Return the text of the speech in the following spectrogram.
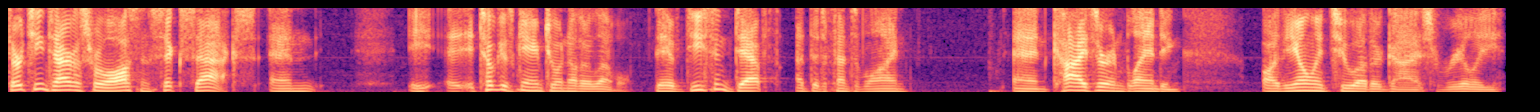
13 tackles for loss and six sacks. And it, it took his game to another level. They have decent depth at the defensive line, and Kiser and Blanding are the only two other guys really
